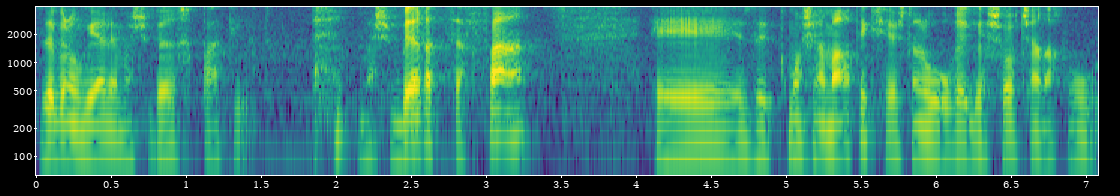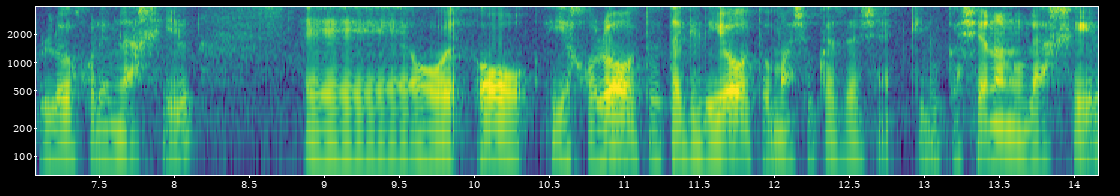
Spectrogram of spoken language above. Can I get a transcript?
זה בנוגע למשבר אכפתיות. משבר הצפה, זה כמו שאמרתי, כשיש לנו רגשות שאנחנו לא יכולים להכיל, אה, או, או יכולות, או תגליות, או משהו כזה שכאילו קשה לנו להכיל,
